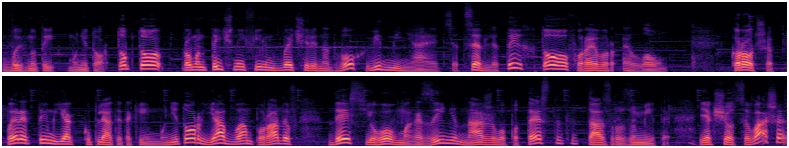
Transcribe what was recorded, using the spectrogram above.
вигнутий монітор. Тобто романтичний фільм ввечері на двох відміняється. Це для тих, хто forever alone. Коротше, перед тим як купляти такий монітор, я б вам порадив десь його в магазині наживо потестити та зрозуміти. Якщо це ваше,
